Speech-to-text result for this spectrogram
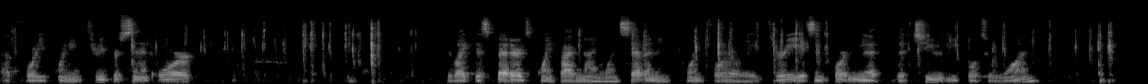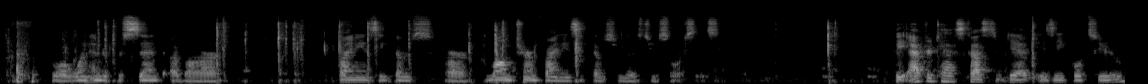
of 40.83%, or if you like this better, it's 0.5917 and 0.4083. It's important that the two equal to 1, or 100% of our financing comes, or long-term financing comes from those two sources. The after-tax cost of debt is equal to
